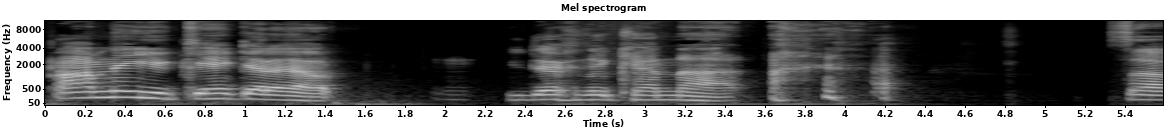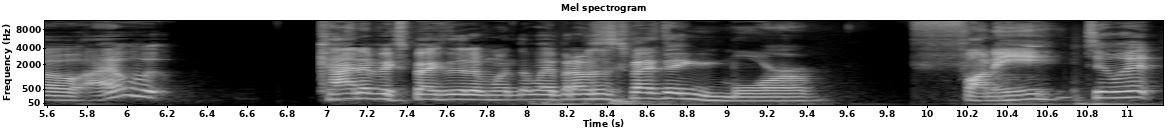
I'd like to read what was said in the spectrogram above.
Pomni, you can't get out. You definitely cannot. so I w- kind of expected it went the way, but I was expecting more funny to it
